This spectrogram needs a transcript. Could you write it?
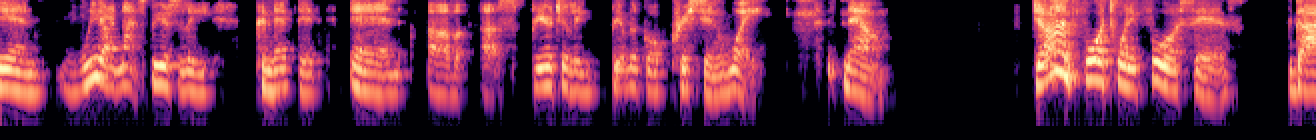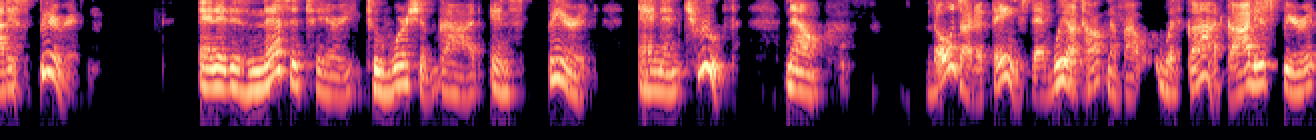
then we are not spiritually connected in of a spiritually biblical Christian way. Now, John 4:24 says, God is spirit, and it is necessary to worship God in spirit and in truth. Now, those are the things that we are talking about with God. God is spirit,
